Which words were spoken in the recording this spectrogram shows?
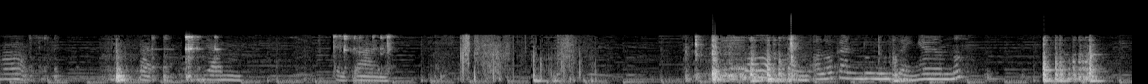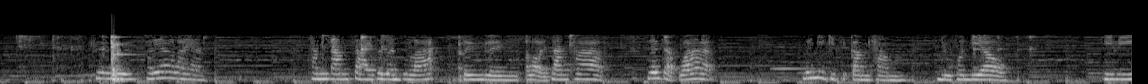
ก็จัดยำใส่จาน ทำตามใจเจริญปุระตึงรึงอร่อยสร้างภาพ เนื่องจากว่าไม่มีกิจกรรมทำอยู่คนเดียว ทีวี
